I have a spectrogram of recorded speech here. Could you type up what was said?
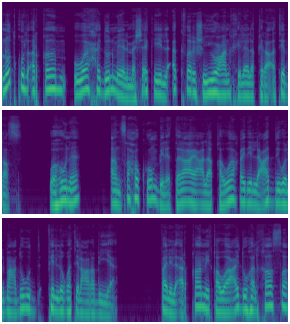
نطق الأرقام واحد من المشاكل الأكثر شيوعا خلال قراءة النص وهنا أنصحكم بالاطلاع على قواعد العد والمعدود في اللغة العربية. فللأرقام قواعدها الخاصة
